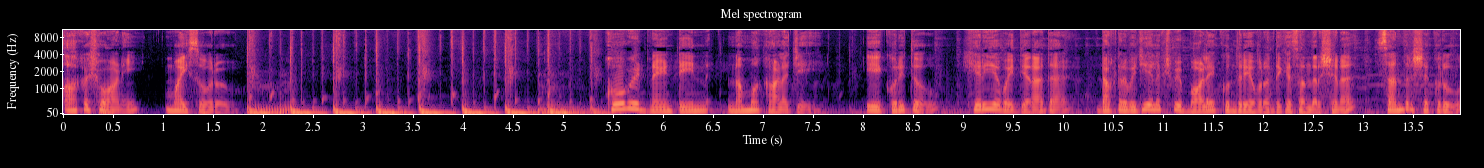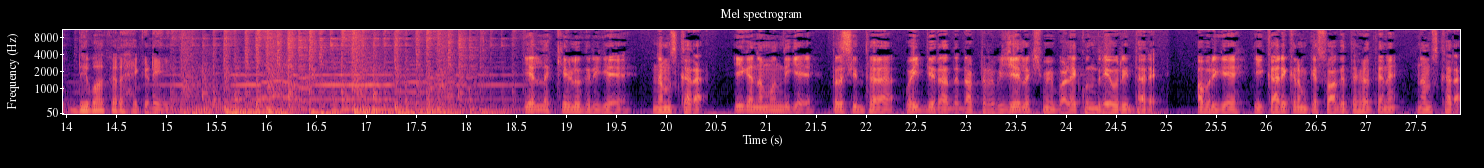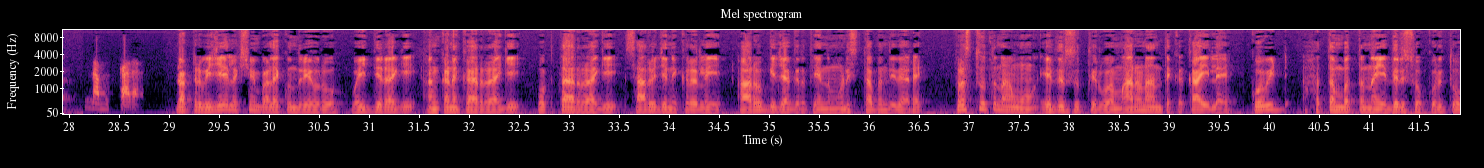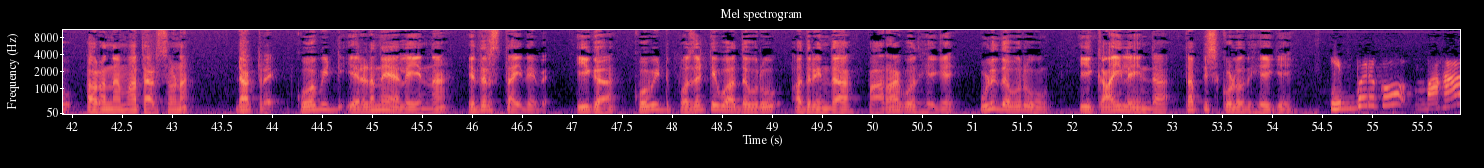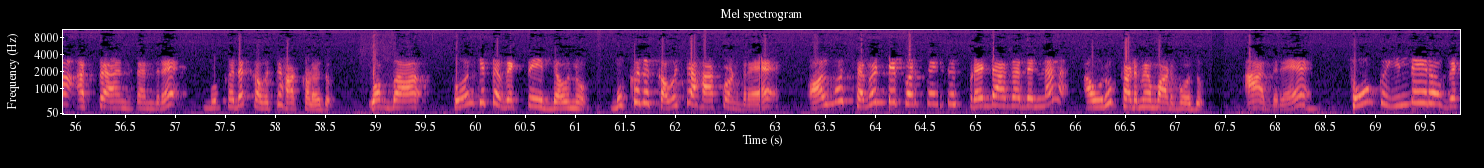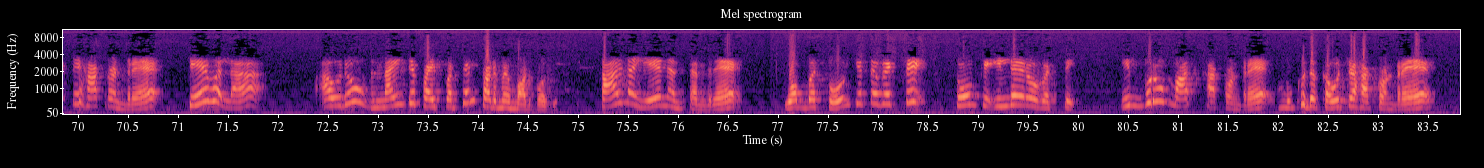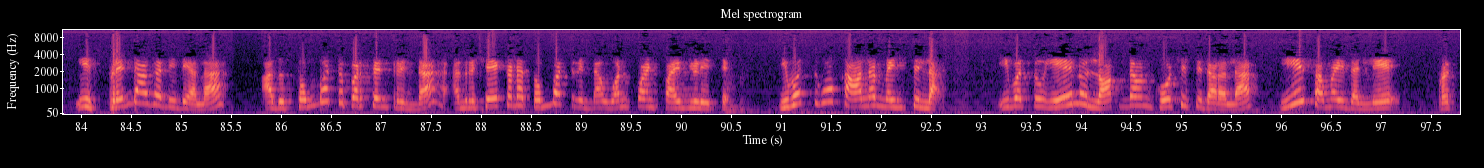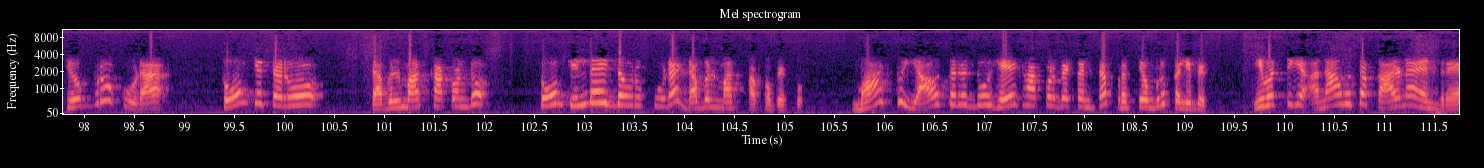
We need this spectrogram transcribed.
Akashvani Mysuru. Covid nineteen ನಮ್ಮ ಕಾಳಜಿ. ಈ ಕುರಿತು ಹಿರಿಯ ವೈದ್ಯರಾದ ಡಾಕ್ಟರ್ ವಿಜಯಲಕ್ಷ್ಮಿ ಬಾಳೆಕುಂದ್ರಿ ಅವರೊಂದಿಗೆ ಸಂದರ್ಶನ ಸಂದರ್ಶಕರು ದಿವಾಕರ ಹೆಗಡೆ. ಎಲ್ಲ ಕೇಳುಗರಿಗೆ ನಮಸ್ಕಾರ. ಈಗ ನಮ್ಮೊಂದಿಗೆ ಪ್ರಸಿದ್ಧ ವೈದ್ಯರಾದ ಡಾಕ್ಟರ್ ವಿಜಯಲಕ್ಷ್ಮಿ ಬಾಳೆಕುಂದ್ರಿ ಅವರಿದ್ದಾರೆ. ಅವರಿಗೆ ಈ ಕಾರ್ಯಕ್ರಮಕ್ಕೆ ಸ್ವಾಗತ ಹೇಳ್ತೇನೆ. ನಮಸ್ಕಾರ. ನಮಸ್ಕಾರ. ಡಾಕ್ಟರ್ ವಿಜಯಲಕ್ಷ್ಮಿ ಬಾಳೆಕುಂದ್ರಿ ಅವರು ವೈದ್ಯರಾಗಿ, ಅಂಕಣಕಾರರಾಗಿ, ವಕ್ತಾರರಾಗಿ ಸಾರ್ವಜನಿಕರಲ್ಲಿ ಆರೋಗ್ಯ ಜಾಗೃತಿಯನ್ನು ಮೂಡಿಸುತ್ತಾ ಬಂದಿದ್ದಾರೆ. ಪ್ರಸ್ತುತ ನಾವು ಎದುರಿಸುತ್ತಿರುವ ಮಾರಣಾಂತಿಕ ಕಾಯಿಲೆ ಕೋವಿಡ್ ಹತ್ತೊಂಬತ್ತನ್ನ ಎದುರಿಸುವ ಕುರಿತು ಅವರನ್ನ ಮಾತಾಡಿಸೋಣ. ಡಾಕ್ಟ್ರೆ, ಕೋವಿಡ್ ಎರಡನೇ ಅಲೆಯನ್ನ ಎದುರಿಸ್ತಾ ಇದ್ದೇವೆ. ಈಗ ಕೋವಿಡ್ ಪಾಸಿಟಿವ್ ಆದವರು ಅದರಿಂದ ಪಾರಾಗೋದು ಹೇಗೆ? ಉಳಿದವರು ಈ ಕಾಯಿಲೆಯಿಂದ ತಪ್ಪಿಸಿಕೊಳ್ಳೋದು ಹೇಗೆ? ಇಬ್ಬರಿಗೂ ಮಹಾ ಅಸ್ತ್ರ ಅಂತಂದ್ರೆ ಮುಖದ ಕವಚ ಹಾಕೊಳ್ಳೋದು. ಒಬ್ಬ ಸೋಂಕಿತ ವ್ಯಕ್ತಿ ಇದ್ದವನು ಮುಖದ ಕವಚ ಹಾಕೊಂಡ್ರೆ ಆಲ್ಮೋಸ್ಟ್ ಸೆವೆಂಟಿ ಪರ್ಸೆಂಟ್ ಸ್ಪ್ರೆಡ್ ಆಗೋದನ್ನ ಅವರು ಕಡಿಮೆ ಮಾಡಬಹುದು ಆದ್ರೆ ಸೋಂಕು ಇಲ್ಲದೆ ಇರೋ ವ್ಯಕ್ತಿ ಹಾಕೊಂಡ್ರೆ ಕೇವಲ ಅವರು ನೈಂಟಿ ಫೈವ್ ಪರ್ಸೆಂಟ್ ಕಡಿಮೆ ಮಾಡಬಹುದು ಕಾರಣ ಏನಂತಂದ್ರೆ ಒಬ್ಬ ಸೋಂಕಿತ ವ್ಯಕ್ತಿ, ಸೋಂಕು ಇಲ್ಲದೆ ಇರೋ ವ್ಯಕ್ತಿ ಇಬ್ರು ಮಾಸ್ಕ್ ಹಾಕೊಂಡ್ರೆ, ಮುಖದ ಕವಚ ಹಾಕೊಂಡ್ರೆ ಈ ಸ್ಪ್ರೆಡ್ ಆಗೋದಿದೆಯಲ್ಲ ಅದು ತೊಂಬತ್ತು ಪರ್ಸೆಂಟ್ ರಿಂದ, ಅಂದ್ರೆ ಶೇಕಡ ತೊಂಬತ್ತರಿಂದ ಒನ್ ಪಾಯಿಂಟ್ ಫೈವ್ ಇಳಿಯುತ್ತೆ. ಇವತ್ತಿಗೂ ಕಾಲ ಮೆಂಚಿಲ್ಲ. ಇವತ್ತು ಏನು ಲಾಕ್ ಡೌನ್ ಘೋಷಿಸಿದಾರಲ್ಲ, ಈ ಸಮಯದಲ್ಲಿ ಪ್ರತಿಯೊಬ್ರು ಕೂಡ ಸೋಂಕಿತರು ಡಬಲ್ ಮಾಸ್ಕ್ ಹಾಕೊಂಡು ಸೋಂಕು ಇಲ್ಲದೆ ಇದ್ದವರು ಕೂಡ ಡಬಲ್ ಮಾಸ್ಕ್ ಹಾಕೋಬೇಕು. ಮಾಸ್ಕ್ ಯಾವ ತರದ್ದು ಹೇಗ್ ಹಾಕೊಳ್ಬೇಕಂತ ಪ್ರತಿಯೊಬ್ರು ಕಲಿಬೇಕು. ಇವತ್ತಿಗೆ ಅನಾಹುತ ಕಾರಣ ಅಂದ್ರೆ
